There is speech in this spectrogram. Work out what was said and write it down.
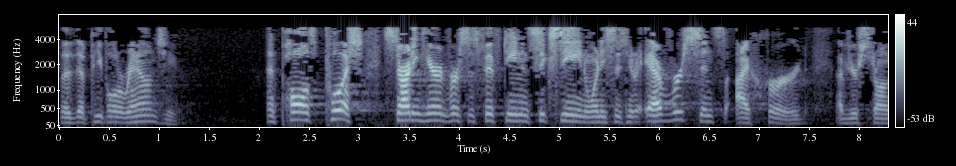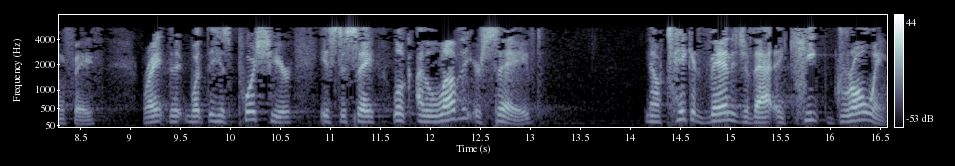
the, the people around you. And Paul's push, starting here in verses 15 and 16, when he says, you know, ever since I heard of your strong faith, right? That what his push here is to say, look, I love that you're saved. Now take advantage of that and keep growing.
